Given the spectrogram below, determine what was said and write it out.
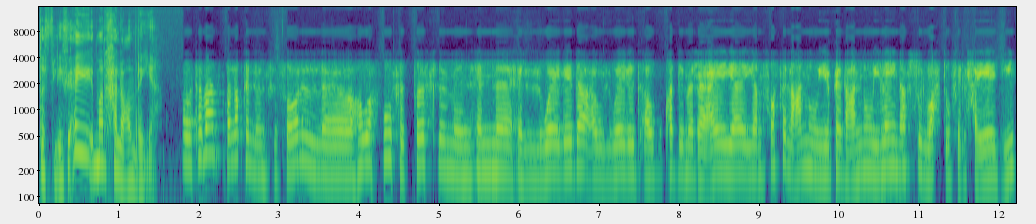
طفلي في أي مرحلة عمرية؟ هو طبعا قلق الانفصال آه، هو خوف الطفل من إن الوالدة أو الوالد أو مقدم الرعاية ينفصل عنه ويبعد عنه ويلاقي نفسه لوحده في الحياة دي.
